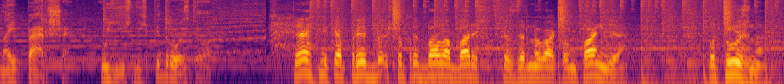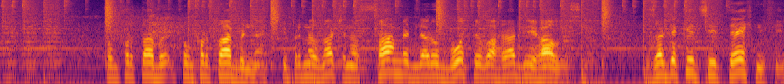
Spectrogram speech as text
найперше у їхніх підрозділах. Техніка, що придбала Баришівська зернова компанія, потужна, комфортабельна і предназначена саме для роботи в аграрній галузі. Завдяки цій техніці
